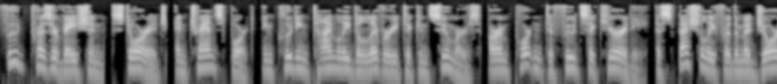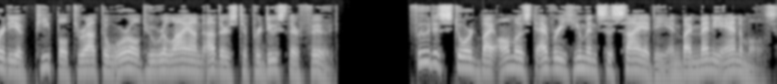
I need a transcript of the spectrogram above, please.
Food preservation, storage, and transport, including timely delivery to consumers, are important to food security, especially for the majority of people throughout the world who rely on others to produce their food. Food is stored by almost every human society and by many animals.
